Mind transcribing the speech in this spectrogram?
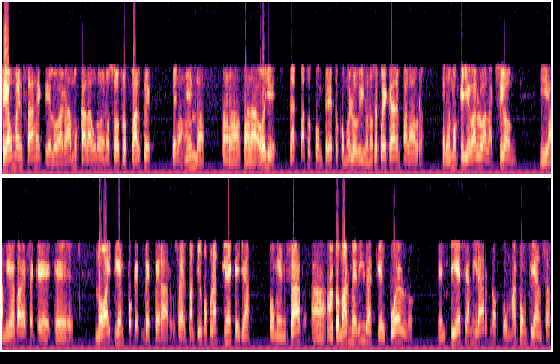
sea un mensaje que lo hagamos cada uno de nosotros parte de la agenda para, para, oye, dar pasos concretos, como él lo dijo, no se puede quedar en palabras, tenemos que llevarlo a la acción y a mí me parece que, que no hay tiempo que, de esperar, o sea, el Partido Popular tiene que ya comenzar a, tomar medidas que el pueblo empiece a mirarnos con más confianza,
